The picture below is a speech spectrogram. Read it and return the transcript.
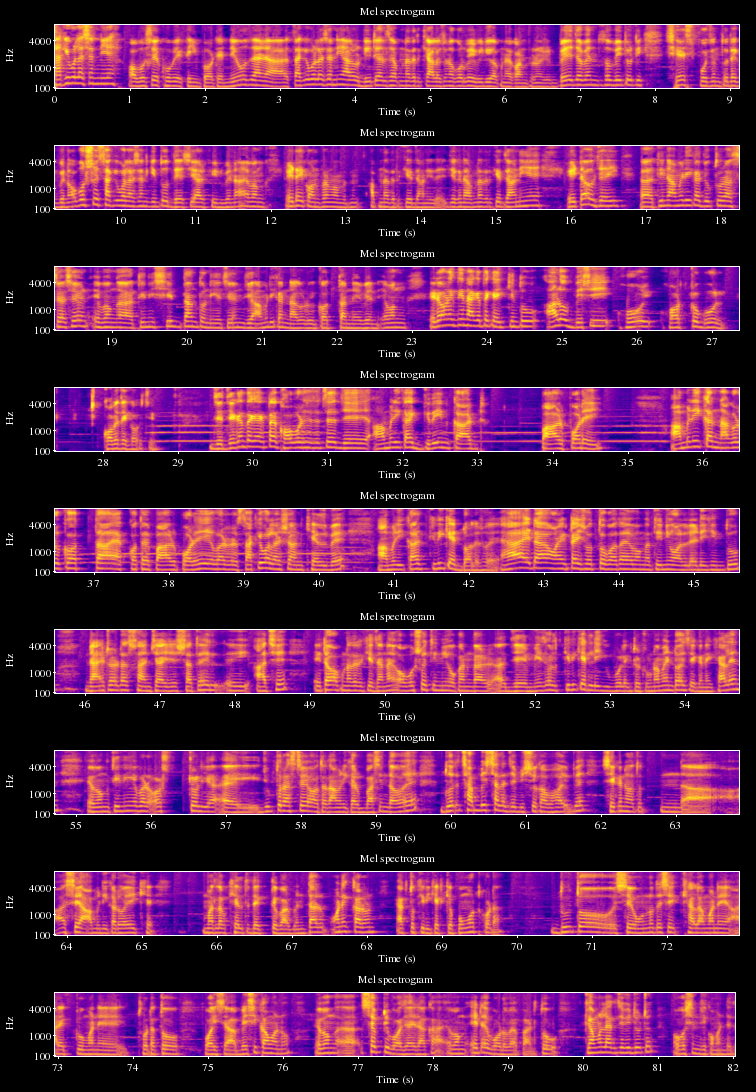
সাকিব আল হাসান নিয়ে? অবশ্যই খুবই একটি important news and Shakib Al Hasan নিয়ে আরও ডিটেলসে আপনাদেরকে আলোচনা করবে ভিডিও আপনার কনফার্মেশন পেয়ে যাবেন। তো ভিডিওটি শেষ পর্যন্ত দেখবেন। অবশ্যই সাকিব আল হাসান কিন্তু দেশে আর ফিরবে না এবং এটাই কনফার্ম আপনাদেরকে জানিয়ে দেয়। যেখানে আপনাদেরকে জানিয়ে এটাও যেই তিনি আমেরিকা যুক্তরাষ্ট্রে আছেন এবং তিনি সিদ্ধান্ত নিয়েছেন যে আমেরিকার নাগরিকত্ব নেবেন এবং এটা অনেক দিন আগে থেকেই কিন্তু আরও বেশি হই হট্টগোল কবে থেকে হচ্ছে যে যেখান থেকে একটা খবর এসেছে যে আমেরিকায় গ্রিন কার্ড পাওয়ার পরেই আমেরিকার নাগরিকত্বা এক কথায় পাওয়ার পরে এবার সাকিব আল হাসান খেলবে আমেরিকার ক্রিকেট দলের হয়ে। হ্যাঁ এটা অনেকটাই সত্য কথা এবং তিনি অলরেডি কিন্তু নাইট রাইডার্স ফ্র্যাঞ্চাইজের সাথে এই আছে, এটাও আপনাদেরকে জানায় অবশ্যই তিনি ওখানকার যে মেজর ক্রিকেট লিগ বলে একটা টুর্নামেন্ট হয়, সেখানে খেলেন এবং তিনি এবার অস্ট্রেলিয়া, এই যুক্তরাষ্ট্রে অর্থাৎ আমেরিকার বাসিন্দা হয়ে দু হাজার ছাব্বিশ সালে যে বিশ্বকাপ হবে, সেখানে হয়তো সে আমেরিকার হয়ে খে, মতলব খেলতে দেখতে পারবেন। তার অনেক কারণ। এক তো ক্রিকেটকে প্রমোট করা। দুই তো সে অন্য দেশে খেলা মানে আর একটু মানে ছোটা তো পয়সা বেশি কামানো এবং সেফটি বজায় রাখা এবং এটাই বড় ব্যাপার। তো কেমন লাগছে ভিডিওটা? অবশ্যই কমেন্টে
